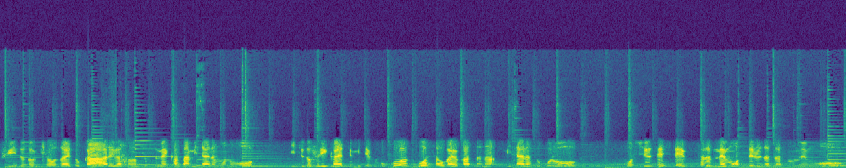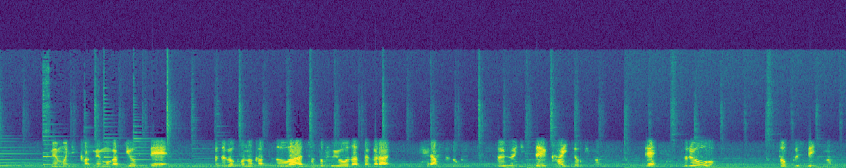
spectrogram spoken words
フィードと教材とか、あるいはその進め方みたいなものを一度振り返ってみて、ここはこうした方が良かったな、みたいなところをこう修正して、例えばメモをしてるんだったら、そのメモを、メモにか、メモ書きをして、例えばこの活動はちょっと不要だったから減らすとか、そういう風にして書いておきます。で、それをストックしていきます。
